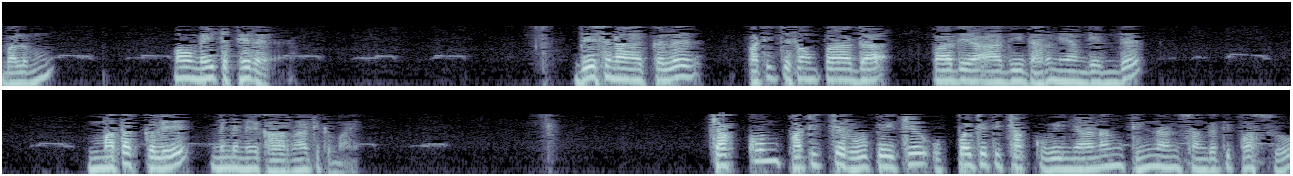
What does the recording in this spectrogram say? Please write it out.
බලමු. මම මේිට පෙර දේශනා කළ පටිච්ච සමුපාදා පාදය ආදී ධර්මයන්ගෙන්ද මතක් කළේ මෙන්න මේ කාරණා ටිකමයි. චක්කුම් පටිච්ච රූපේච uppajjati චක්කු විඥානං තින්නං සංගති පස්සෝ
